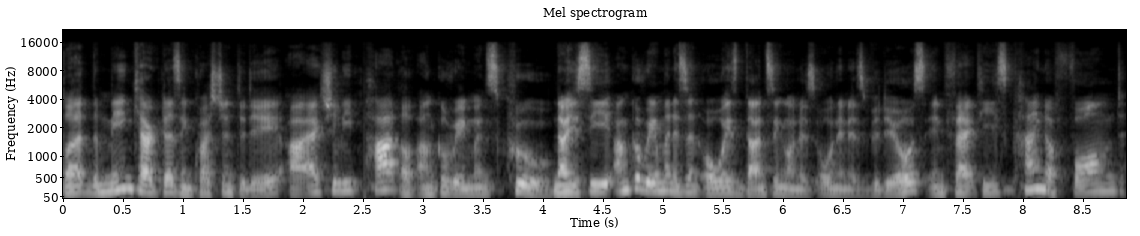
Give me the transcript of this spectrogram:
But the main characters in question today are actually part of Uncle Raymond's crew. Now you see, Uncle Raymond isn't always dancing on his own in his videos. In fact, he's kind of formed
